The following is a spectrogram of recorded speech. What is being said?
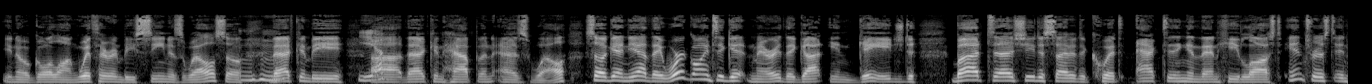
you know, go along with her and be seen as well. So mm -hmm. that can be, yep. uh, that can happen as well. So again, yeah, they were going to get married. They got engaged, but uh, she decided to quit acting and then he lost interest in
